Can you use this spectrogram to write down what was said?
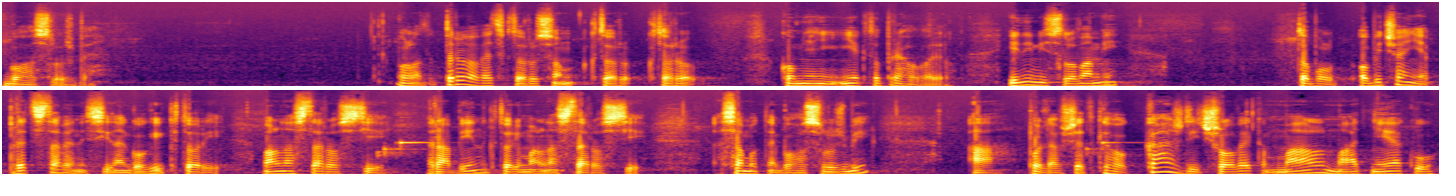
bohoslužbe. Bola prvá vec, ktorú, som, ktorú, ktorú ko mne niekto prehovoril. Inými slovami, to bol obyčajne predstavený synagógy, ktorý mal na starosti rabín, ktorý mal na starosti samotné bohoslužby a podľa všetkého každý človek mal mať nejakú,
